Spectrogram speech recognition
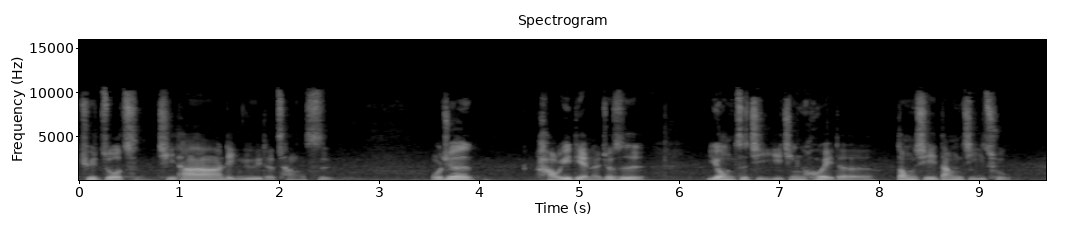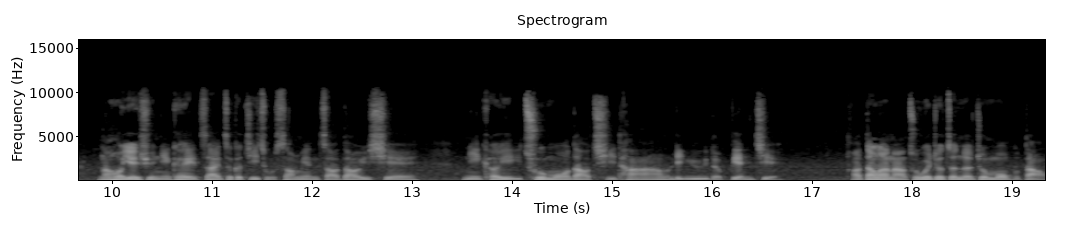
去做其他领域的尝试。我觉得好一点的就是用自己已经会的东西当基础，然后也许你可以在这个基础上面找到一些。你可以触摸到其他领域的边界啊，当然了，除非就真的就摸不到，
